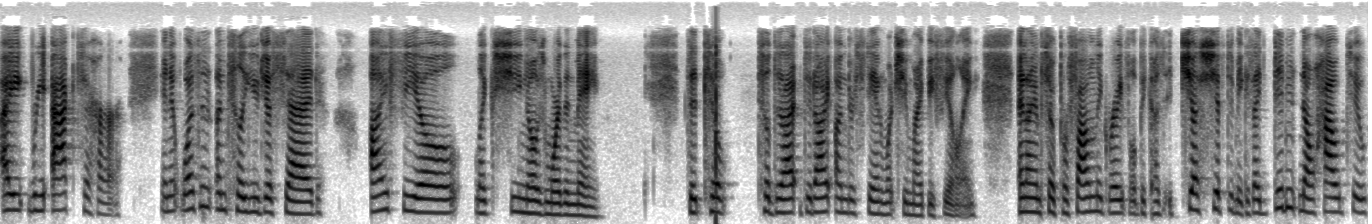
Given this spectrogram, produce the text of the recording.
I react to her. And it wasn't until you just said, I feel like she knows more than me. That till till did I did I understand what she might be feeling. And I am so profoundly grateful because it just shifted me because I didn't know how to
